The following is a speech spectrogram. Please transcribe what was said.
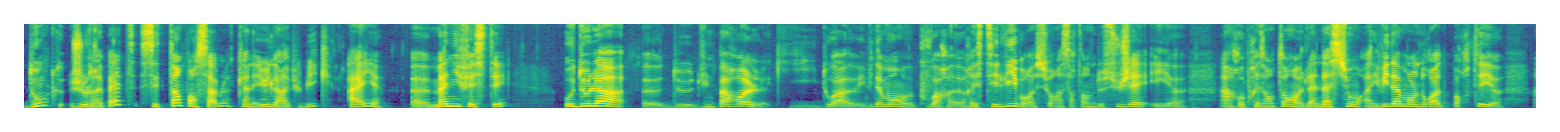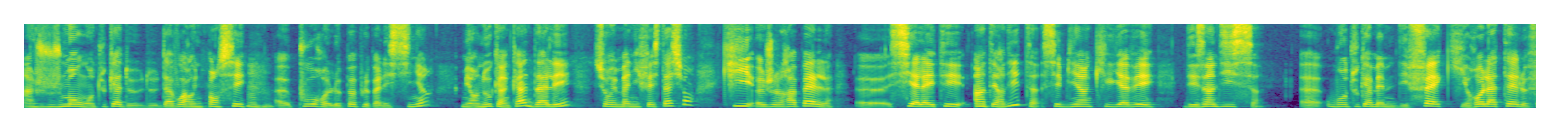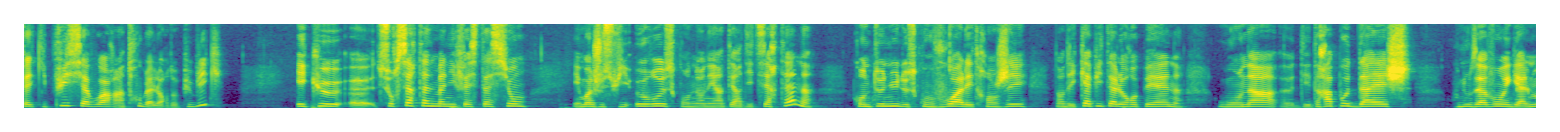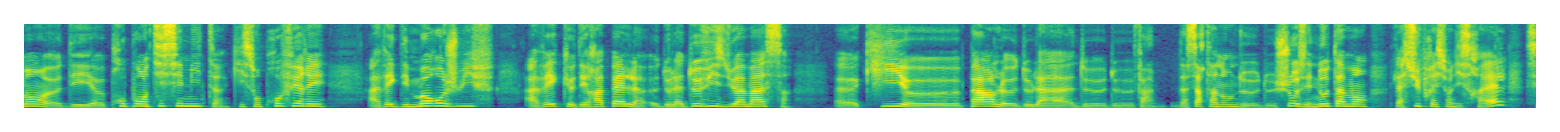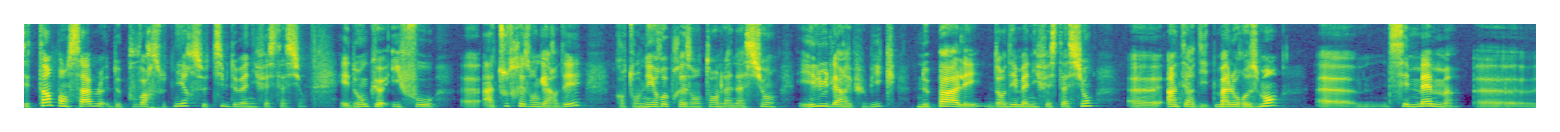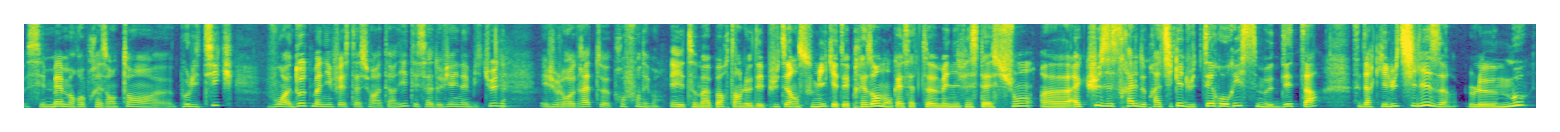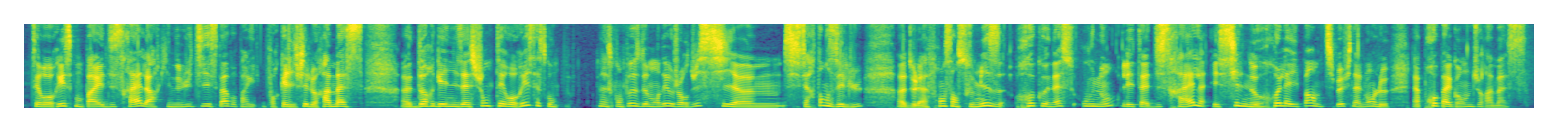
Donc, je le répète, c'est impensable qu'un élu de la République aille manifester au-delà euh, d'une parole qui doit euh, évidemment euh, pouvoir rester libre sur un certain nombre de sujets, et un représentant de la nation a évidemment le droit de porter un jugement ou en tout cas d'avoir une pensée mhm. pour le peuple palestinien, mais en aucun cas d'aller sur une manifestation qui, je le rappelle, si elle a été interdite, c'est bien qu'il y avait des indices ou en tout cas même des faits qui relataient le fait qu'il puisse y avoir un trouble à l'ordre public et que euh, sur certaines manifestations, et moi je suis heureuse qu'on en ait interdit certaines, compte tenu de ce qu'on voit à l'étranger, dans des capitales européennes où on a euh, des drapeaux de Daesh, où nous avons également euh, des propos antisémites qui sont proférés avec des morts aux juifs, avec des rappels de la devise du Hamas, euh, qui euh, parle de la, de, d'un certain nombre de, choses, et notamment la suppression d'Israël, c'est impensable de pouvoir soutenir ce type de manifestation. Et donc, euh, il faut, à toute raison garder, quand on est représentant de la nation et élu de la République, ne pas aller dans des manifestations interdites. Malheureusement, ces, mêmes, ces mêmes représentants politiques vont à d'autres manifestations interdites et ça devient une habitude et je le regrette profondément. Et Thomas Porte, hein, le député insoumis qui était présent donc à cette manifestation, euh, accuse Israël de pratiquer du terrorisme d'État, c'est-à-dire qu'il utilise le mot terrorisme pour parler d'Israël alors qu'il ne l'utilise pas pour, pour, qualifier le Hamas euh, d'organisation terroriste. Est-ce qu'on est-ce qu'on peut se demander aujourd'hui si, euh, si, certains élus de la France insoumise reconnaissent ou non l'État d'Israël et s'ils ne relayent pas un petit peu finalement le, la propagande du Hamas?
